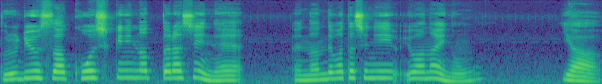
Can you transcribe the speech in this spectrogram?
プロデューサー公式になったらしいね。えなんで私に言わないの？いや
